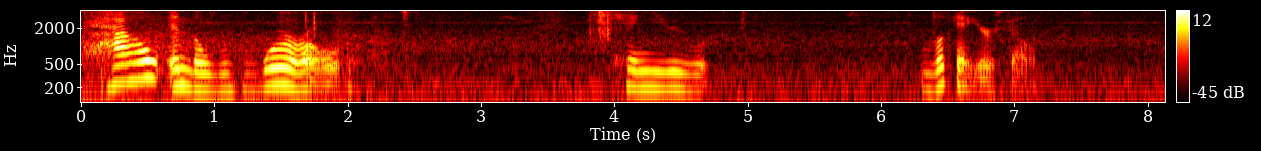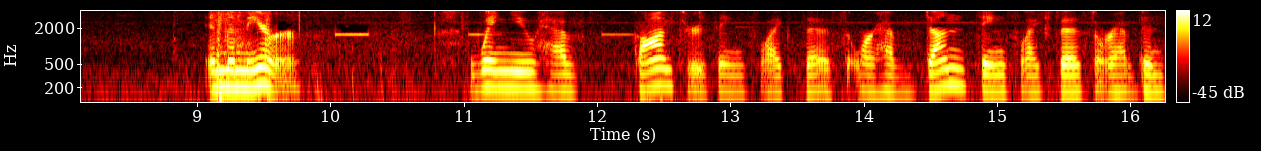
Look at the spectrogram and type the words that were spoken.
how in the world can you look at yourself in the mirror when you have gone through things like this or have done things like this or have been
